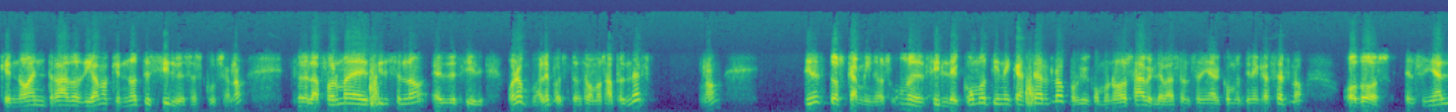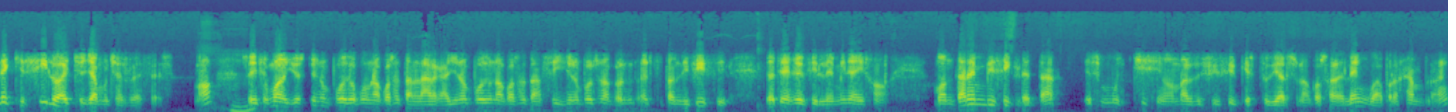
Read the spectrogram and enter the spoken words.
que no ha entrado, digamos que no te sirve esa excusa, ¿no? Entonces la forma de decírselo es decir, bueno, vale, pues entonces vamos a aprender, ¿no? Tienes dos caminos. Uno, decirle cómo tiene que hacerlo, porque como no lo sabe, le vas a enseñar cómo tiene que hacerlo. O dos, enseñarle que sí lo ha hecho ya muchas veces. ¿no? Se dice, bueno, yo es que no puedo con una cosa tan larga, yo no puedo una cosa tan así, yo no puedo hacer una cosa, esto tan difícil. Entonces tienes que decirle, mira, hijo, montar en bicicleta es muchísimo más difícil que estudiarse una cosa de lengua, por ejemplo, ¿eh?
